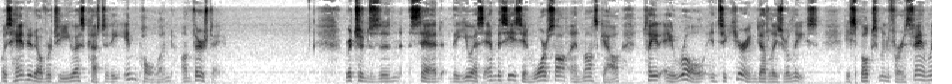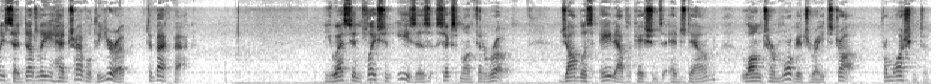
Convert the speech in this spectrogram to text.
was handed over to U.S. custody in Poland on Thursday. Richardson said the U.S. embassies in Warsaw and Moscow played a role in securing Dudley's release. A spokesman for his family said Dudley had traveled to Europe to backpack. U.S. inflation eases six months in a row. Jobless aid applications edge down, long term mortgage rates drop. From Washington.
